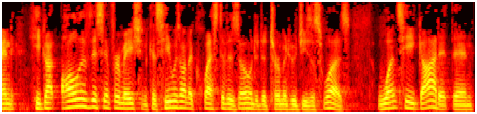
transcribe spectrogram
And he got all of this information because he was on a quest of his own to determine who Jesus was. Once he got it, then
